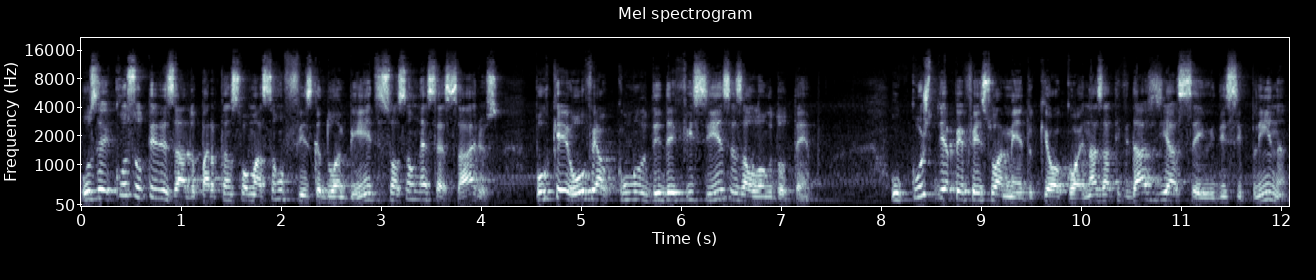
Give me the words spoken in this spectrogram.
Os recursos utilizados para a transformação física do ambiente só são necessários porque houve acúmulo de deficiências ao longo do tempo. O custo de aperfeiçoamento que ocorre nas atividades de asseio e disciplina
